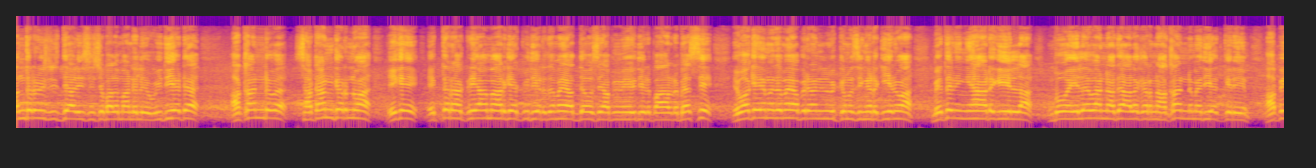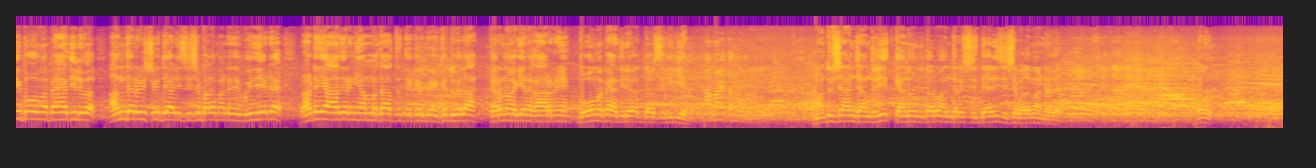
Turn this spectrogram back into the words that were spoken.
අන්තර් විශ්වවිද්‍යාලීය ශිෂ්‍ය බල මණ්ඩලයේ විදියට අකණ්ඩව සටන් කරනවා. ඒකේ එක්තරා ක්‍රියාමාර්ගයක් විදියට තමයි අද දවසේ අපි මේ විදියට පාරට බැස්සේ. ඒ වගේම තමයි අපි රනිල් වික්‍රමසිංහට කියනවා මෙතනින් එහාට ගිහිල්ලා උඹ එලවන්න අදාළ කරන අකණ්ඩ මැදිහත් කිරීම අපි බොහොම පැහැදිලිව අන්තර් විශ්වවිද්‍යාලීය ශිෂ්‍ය බල මණ්ඩලයේ විදියට රටේ ආදරණීය අම්මා තාත්තත් එක්ක එකතු වෙලා කරනවා කියන කාරණය බොහොම පැහැදිලිව අද දවසේදී කියනවා. මදුෂාන් චන්ද්‍රජිත් කැඳවුම්කරු අන්තර් විශ්වවිද්‍යාලීය ශිෂ්‍ය බල මණ්ඩලය out.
